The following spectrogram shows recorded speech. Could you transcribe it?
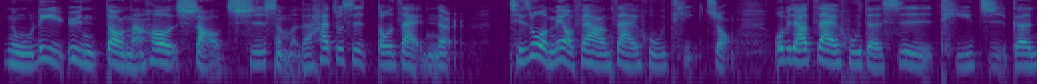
努力运动，然后少吃什么的，它就是都在那儿。其实我没有非常在乎体重，我比较在乎的是体脂跟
